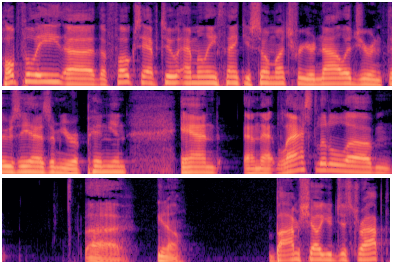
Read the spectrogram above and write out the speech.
Hopefully, uh, the folks have too. Emily, thank you so much for your knowledge, your enthusiasm, your opinion, and and that last little, um, uh, you know, bombshell you just dropped.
